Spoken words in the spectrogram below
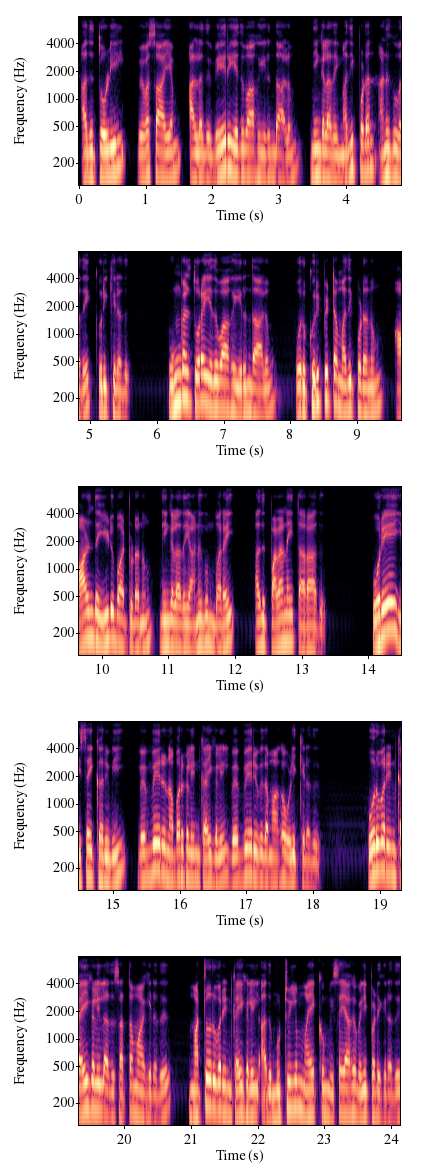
அது தொழில் விவசாயம் அல்லது வேறு எதுவாக இருந்தாலும். நீங்கள் அதை மதிப்புடன் அணுகுவதைக் குறிக்கிறது. உங்கள் துறை எதுவாக இருந்தாலும் ஒரு குறிப்பிட்ட மதிப்புடனும். ஆழ்ந்த ஈடுபாட்டுடனும் நீங்கள் அதை அணுகும் வரை. அது பலனை தராது. ஒரே இசைக்கருவி வெவ்வேறு நபர்களின் கைகளில். வெவ்வேறு விதமாக ஒலிக்கிறது. ஒருவரின் கைகளில் அது சத்தமாகிறது. மற்றொருவரின் கைகளில் அது முற்றிலும் மயக்கும் இசையாக வெளிப்படுகிறது.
